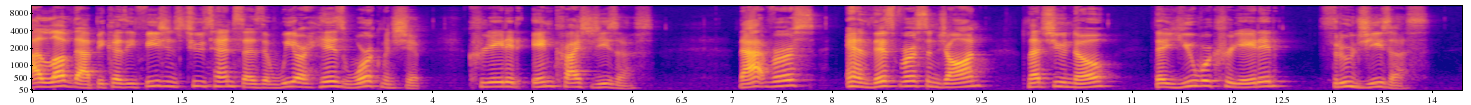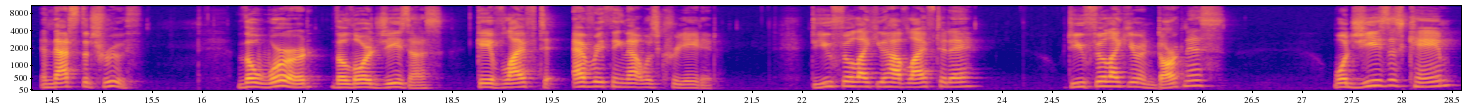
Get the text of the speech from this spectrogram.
I love that because Ephesians 2:10 says that we are his workmanship, created in Christ Jesus. That verse and this verse in John lets you know that you were created through Jesus. And that's the truth. The Word, the Lord Jesus, gave life to everything that was created. Do you feel like you have life today? Do you feel like you're in darkness? Well, Jesus came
